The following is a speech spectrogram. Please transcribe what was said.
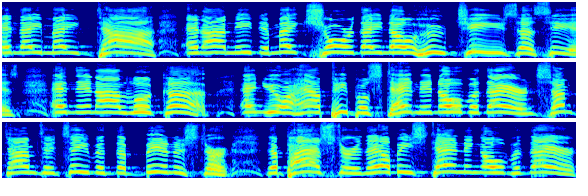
and they may die. And I need to make sure they know who Jesus is. And then I look up and you'll have people standing over there. And sometimes it's even the minister, the pastor, and they'll be standing over there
